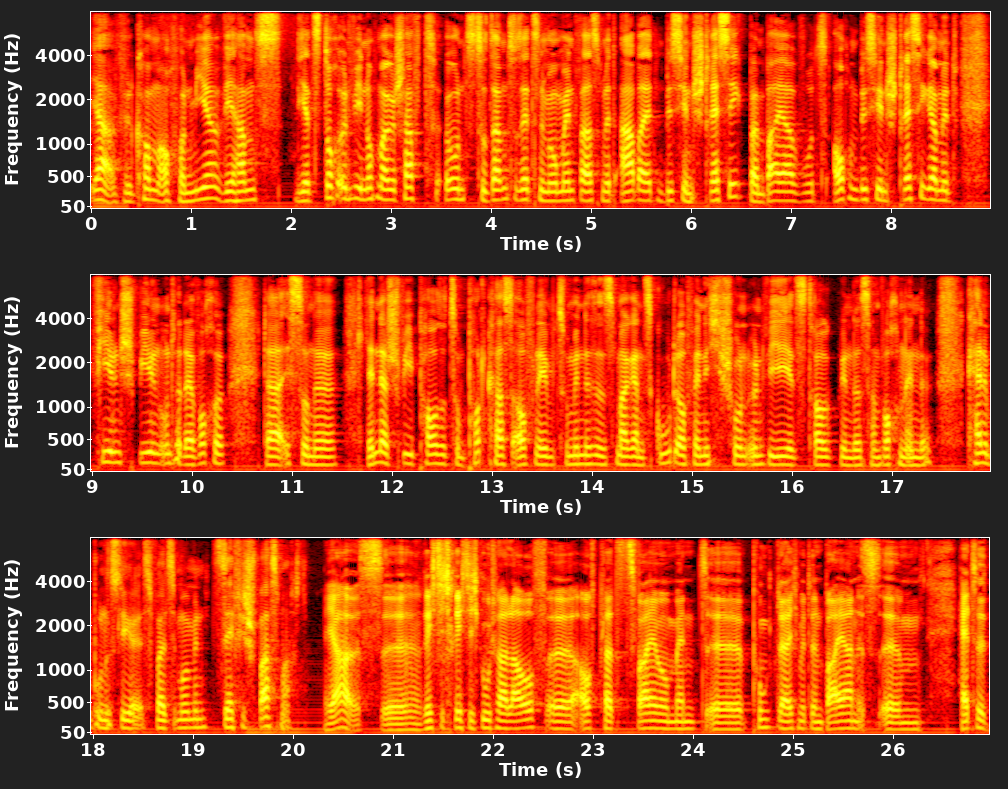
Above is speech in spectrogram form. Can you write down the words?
Ja, willkommen auch von mir. Wir haben es jetzt doch irgendwie nochmal geschafft, uns zusammenzusetzen. Im Moment war es mit Arbeit ein bisschen stressig. Beim Bayer wurde es auch ein bisschen stressiger mit vielen Spielen unter der Woche. Da ist so eine Länderspielpause zum Podcast aufnehmen zumindest mal ganz gut, auch wenn ich schon irgendwie jetzt traurig bin, dass am Wochenende keine Bundesliga ist, weil es im Moment sehr viel Spaß macht. Ja, ist äh, richtig, richtig guter Lauf. Äh, auf Platz zwei im Moment äh, punktgleich mit den Bayern. Es ähm, hätte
